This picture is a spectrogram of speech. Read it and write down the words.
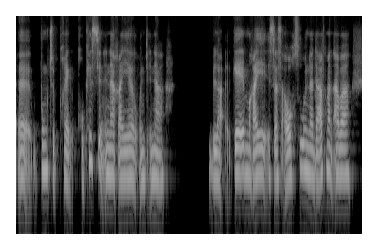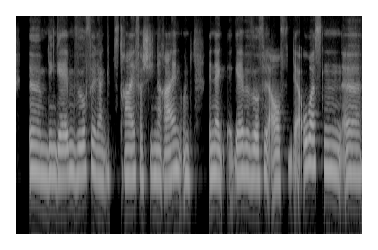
äh, Punkte pro, pro Kästchen in der Reihe und in der gelben Reihe ist das auch so. Und da darf man aber ähm, den gelben Würfel, da gibt es drei verschiedene Reihen. Und wenn der gelbe Würfel auf der obersten äh,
